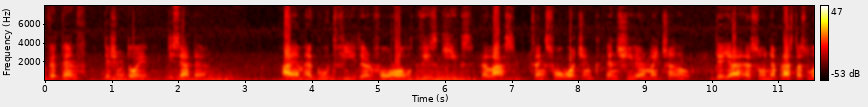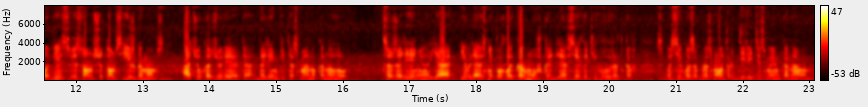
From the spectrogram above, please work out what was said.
The tenth, десятое, десятое. I am a good feeder for all these geeks, alas. Thanks for watching and share my channel. Deja, esu neprastas lovys visoms šitoms išgamoms. Ačiū, kad žiūrėjote. Dalinkitесь mano каналу. К сожалению, я являюсь неплохой кормушкой для всех этих выродков. Спасибо за просмотр. Делитесь моим каналом.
